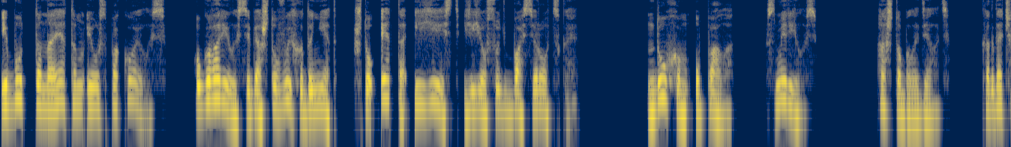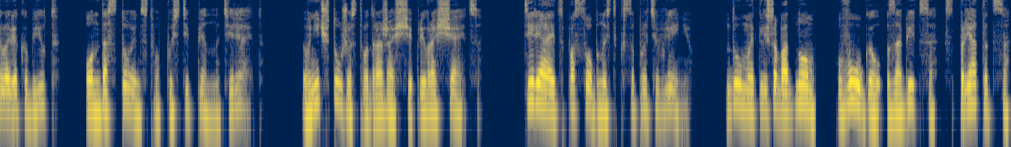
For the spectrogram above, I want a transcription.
И будто на этом и успокоилась. Уговорила себя, что выхода нет, что это и есть ее судьба сиротская. Духом упала, смирилась. А что было делать? Когда человека бьют, он достоинство постепенно теряет. В ничтожество дрожащее превращается. Теряет способность к сопротивлению. Думает лишь об одном — в угол забиться, спрятаться,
